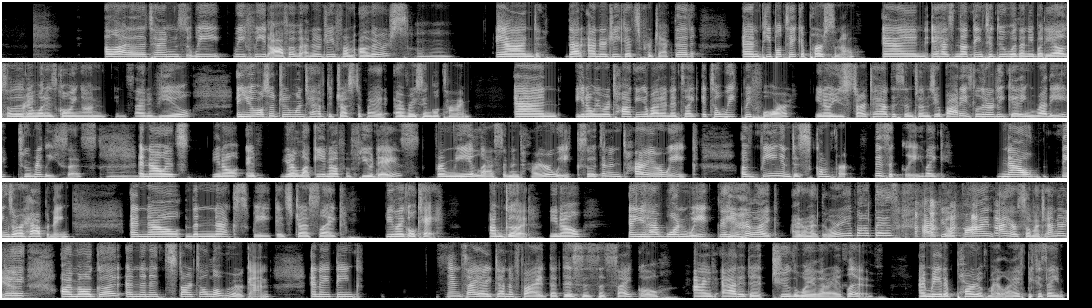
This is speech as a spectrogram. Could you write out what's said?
A lot of the times we we feed off of energy from others Mhm. and that energy gets projected and people take it personal and it has nothing to do with anybody else other Right. than what is going on inside of you and you also don't want to have to justify it every single time and you know we were talking about it and it's like it's a week before you know you start to have the symptoms your body's literally getting ready to release this Mhm. and now it's, you know, if you're lucky enough, a few days. For me, it lasts an entire week. So it's an entire week of being in discomfort physically. Like now things are happening. And now the next week, it's just like being like, okay, I'm good, you know? And you have one week that you're like, I don't have to worry about this. I feel fine. I have so much energy. I'm all good. And then it starts all over again. And I think since I identified that this is the cycle, I've added it to the way that I live. I made it part of my life because I,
